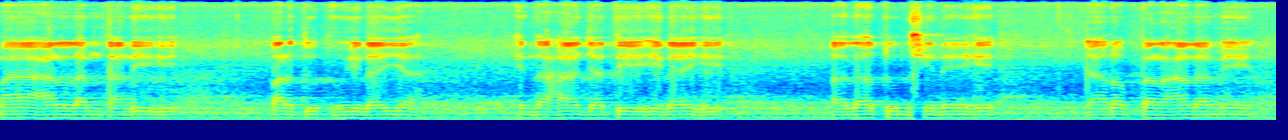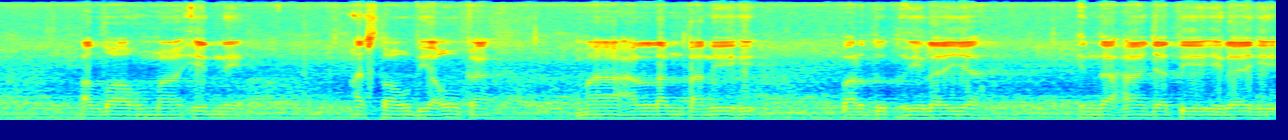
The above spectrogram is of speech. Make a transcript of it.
ma 'allamtanihi fardudhu ilayya. Inda hajati ilaihi ala tunsinihi ya rabbal alamin. Allahumma inni astaudi'uka ma 'allamtanihi fardudhu ilayya inda hajati ilaihi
